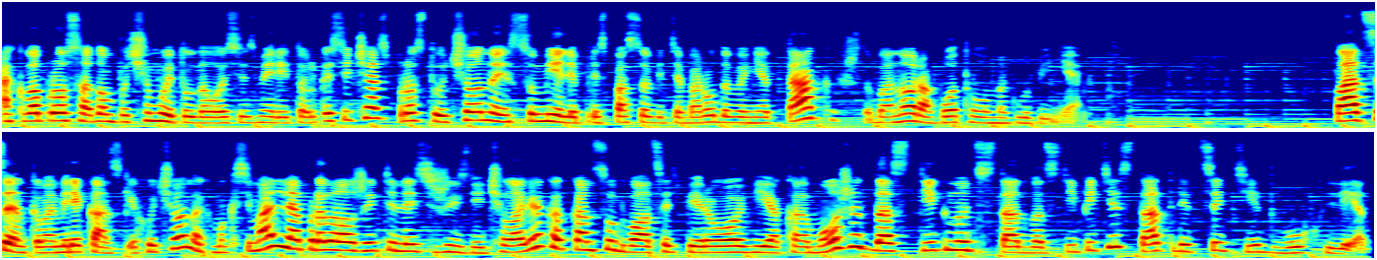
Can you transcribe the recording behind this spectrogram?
А к вопросу о том, почему это удалось измерить только сейчас, просто ученые сумели приспособить оборудование так, чтобы оно работало на глубине. По оценкам американских ученых, максимальная продолжительность жизни человека к концу 21 века может достигнуть 125-132 лет.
